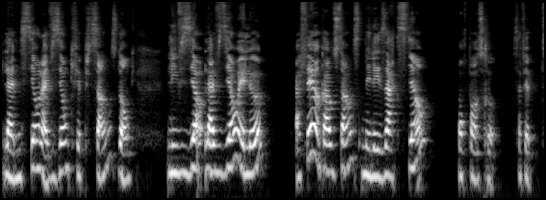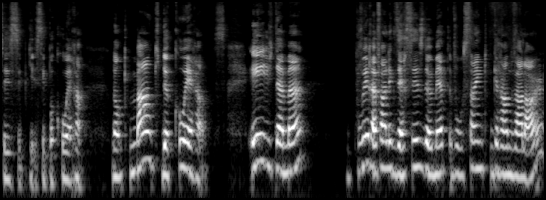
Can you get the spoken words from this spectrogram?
la mission, la vision qui fait plus sens. Donc, la vision est là, elle fait encore du sens, mais les actions, on repassera. Ça fait, c'est pas cohérent. Donc, manque de cohérence. Et évidemment, vous pouvez refaire l'exercice de mettre vos cinq grandes valeurs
